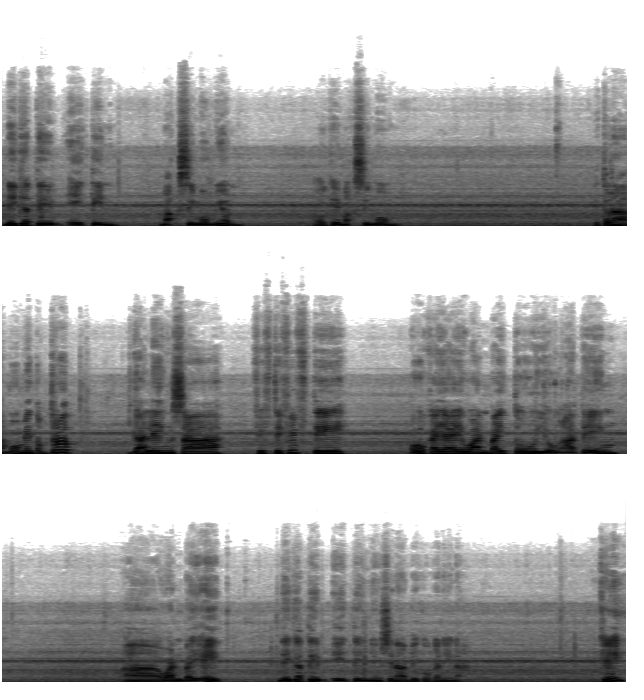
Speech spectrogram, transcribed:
Negative 18. Maximum yun. Okay, maximum. Ito na, moment of truth. Galing sa 50-50 o kaya 1 by 2 yung ating ah 1 by 8. Negative 18 yung sinabi ko kanina. Okay?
